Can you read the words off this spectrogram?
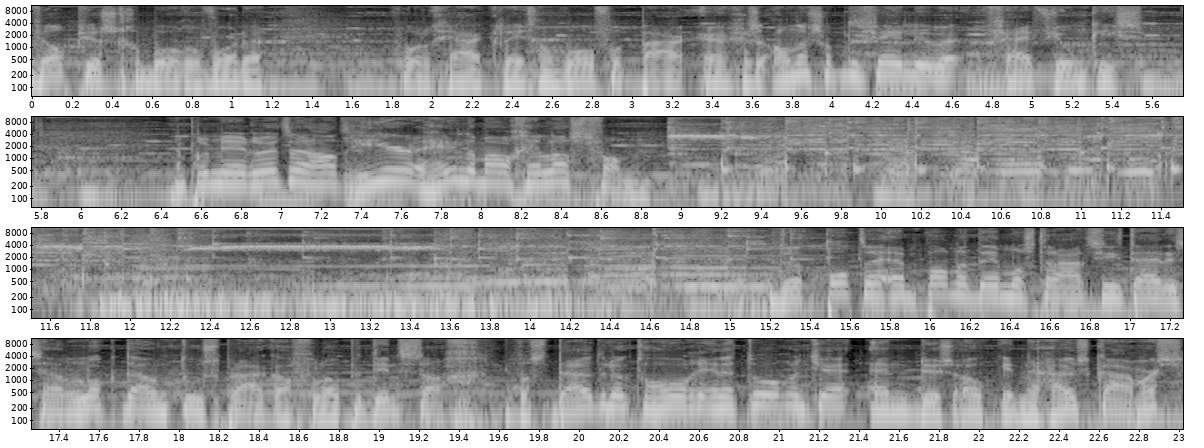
welpjes geboren worden. Vorig jaar kreeg een wolvenpaar ergens anders op de Veluwe vijf jonkies. En premier Rutte had hier helemaal geen last van. De potten- en pannen-demonstratie tijdens zijn lockdown-toespraak afgelopen dinsdag. Die was duidelijk te horen in het torentje en dus ook in de huiskamers.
